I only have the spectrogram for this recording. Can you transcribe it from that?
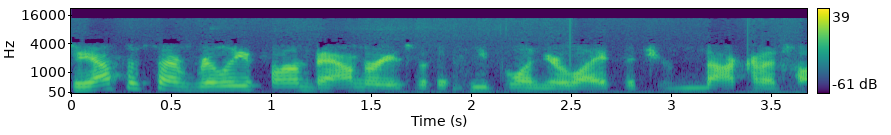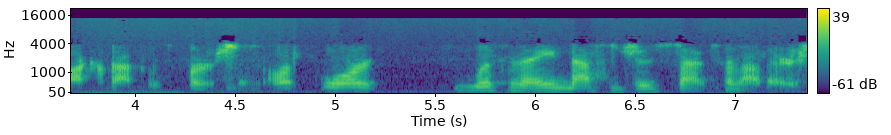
So you have to set really firm boundaries with the people in your life that you're not going to talk about this person or, or listen to any messages sent from others.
